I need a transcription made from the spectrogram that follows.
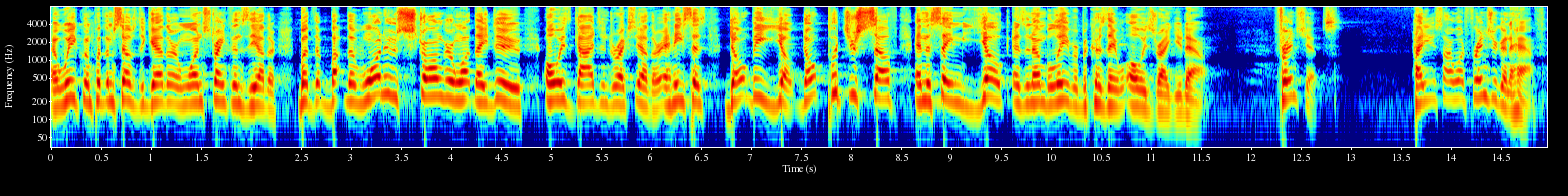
a weak one put themselves together and one strengthens the other. But the, but the one who's stronger in what they do always guides and directs the other. And he says, don't be yoked. Don't put yourself in the same yoke as an unbeliever because they will always drag you down. Friendships. How do you decide what friends you're going to have?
